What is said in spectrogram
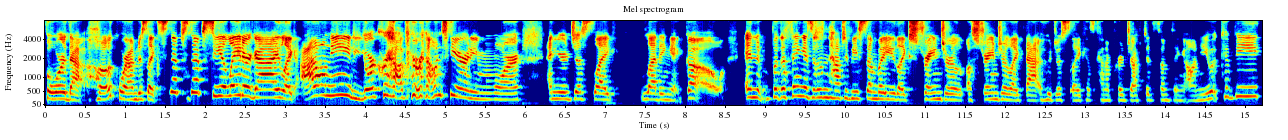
for that hook where I'm just like, snip, snip, see you later, guy. Like, I don't need your crap around here anymore. And you're just like, letting it go. And but the thing is it doesn't have to be somebody like stranger a stranger like that who just like has kind of projected something on you. It could be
